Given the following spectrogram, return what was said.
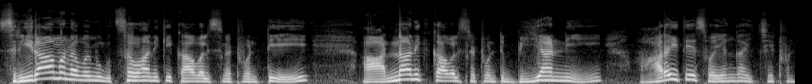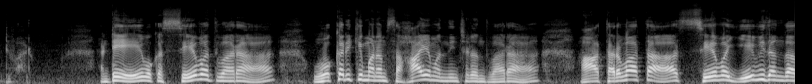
శ్రీరామనవమి ఉత్సవానికి కావలసినటువంటి ఆ అన్నానికి కావలసినటువంటి బియ్యాన్ని ఆరైతే స్వయంగా ఇచ్చేటువంటి వారు. అంటే ఒక సేవ ద్వారా ఒకరికి మనం సహాయం అందించడం ద్వారా ఆ తర్వాత సేవ ఏ విధంగా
